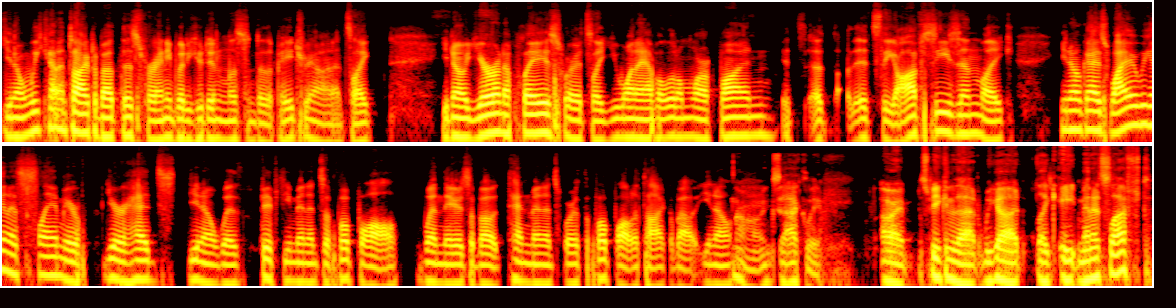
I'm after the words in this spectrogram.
you know, we kind of talked about this for anybody who didn't listen to the Patreon. It's like, you know, you're in a place where it's like you want to have a little more fun. It's uh, it's the off season like, you know, guys, why are we going to slam your your heads, you know, with 50 minutes of football when there's about 10 minutes worth of football to talk about, you know? No, exactly. All right. Speaking of that, we got like eight minutes left,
